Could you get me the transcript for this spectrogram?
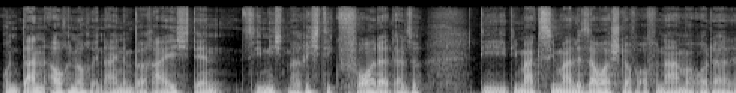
Und dann auch noch in einem Bereich, der sie nicht mal richtig fordert, also die, die maximale Sauerstoffaufnahme oder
